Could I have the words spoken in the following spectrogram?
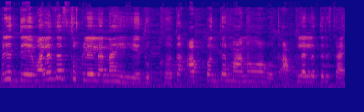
म्हणजे देवाला जर चुकलेलं नाही हे दुःख तर आपण तर मानव आहोत. आपल्याला तरी काय?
